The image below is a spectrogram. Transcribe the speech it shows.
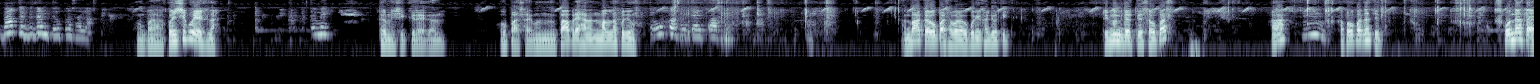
भाकर बी जमते उपासाला. बा कोणी शिकूया तुला? तुम्ही? शिकले कारण उपास आहे म्हणून पापड्या हा मला नको देऊ. उपास होते पापड आणि भाकर उपासा बरोबर कोणी खाली होती? तुम्ही मम्मी धरते उपास? हा? हम्म का पप्पा धरते कोण धरताय?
